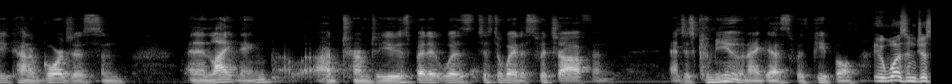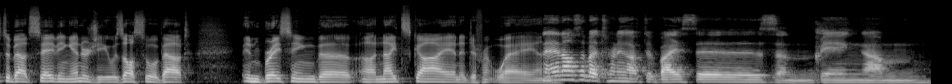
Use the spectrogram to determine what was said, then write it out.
be kind of gorgeous and and enlightening odd term to use but it was just a way to switch off and and just commune I guess with people It wasn't just about saving energy, it was also about embracing the uh, night sky in a different way. And, And also about turning off devices and being um,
